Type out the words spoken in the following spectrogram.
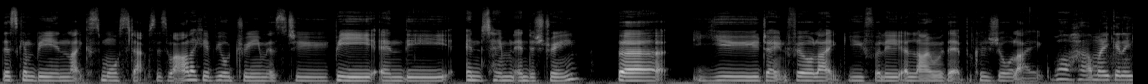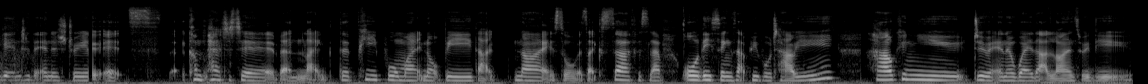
this can be in like small steps as well. Like if your dream is to be in the entertainment industry, but you don't feel like you fully align with it because you're like, well, how am I going to get into the industry? It's competitive and like the people might not be that nice or it's like surface level all these things that people tell you how can you do it in a way that aligns with you?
